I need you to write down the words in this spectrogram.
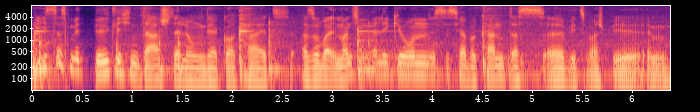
Wie ist das mit bildlichen Darstellungen der Gottheit? Also, weil in manchen Religionen ist es ja bekannt, dass, äh, wie zum Beispiel im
